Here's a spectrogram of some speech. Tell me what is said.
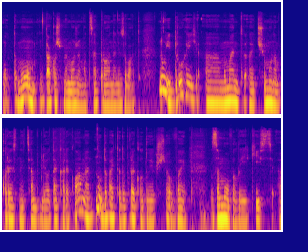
От, тому також ми можемо це проаналізувати. Ну і другий е, момент, е, чому нам корисна ця бібліотека реклами. Ну, давайте до прикладу, якщо ви замовили якісь е,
